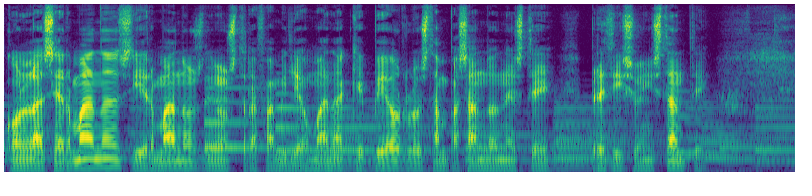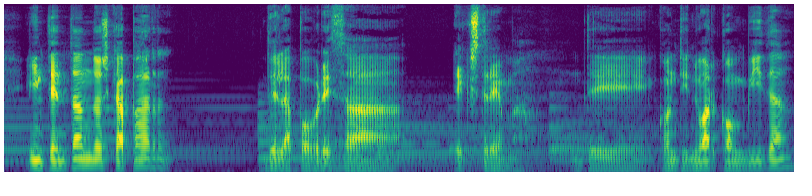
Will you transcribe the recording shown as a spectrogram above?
con las hermanas y hermanos de nuestra familia humana que peor lo están pasando en este preciso instante, intentando escapar de la pobreza extrema, de continuar con vida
